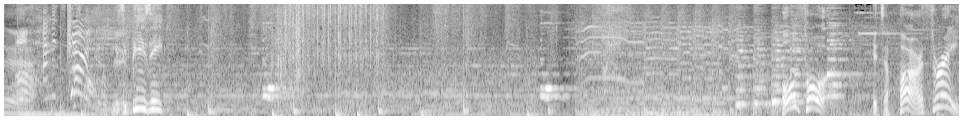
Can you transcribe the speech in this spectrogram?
Yeah. And it's done. Easy peasy. Hole four. It's a par three.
